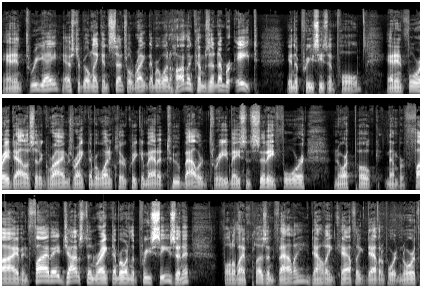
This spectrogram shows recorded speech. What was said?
And in 3A, Estherville Lincoln Central ranked number one. Harlan comes in number eight in the preseason poll. And in 4A, Dallas Center Grimes ranked number one, Clear Creek Amana two, Ballard three, Mason City four, North Polk number five. And 5A, Johnston ranked number one in the preseason, followed by Pleasant Valley, Dowling Catholic, Davenport North,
